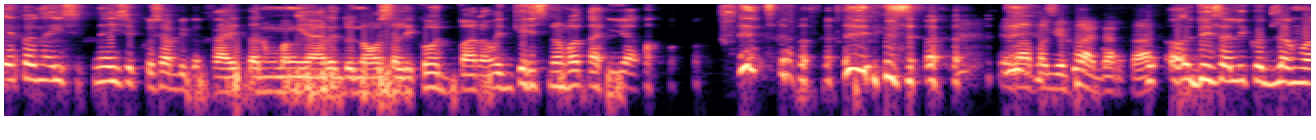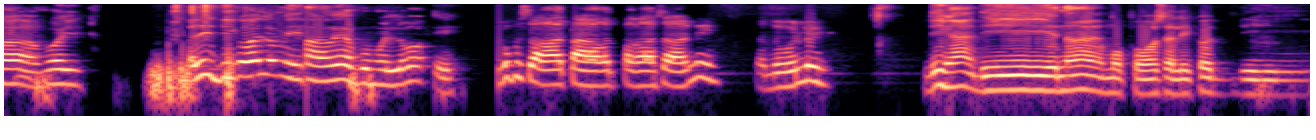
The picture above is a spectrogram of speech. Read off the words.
ito naisip, naisip ko, sabi ko, kahit anong mangyari doon ako sa likod, para in case namatay ako. so, Ipapag-iwanan ka. oh, di sa likod lang maamoy. Ay, hindi ko alam eh. Mamaya bumulwak eh. Ako mas nakatakot pa nga sa ano eh. Sa dulo eh. Di nga, di, yun na umupo ako sa likod, di,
